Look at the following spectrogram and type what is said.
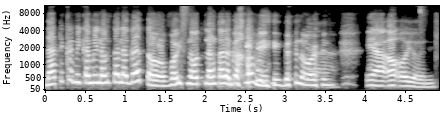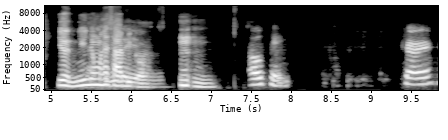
dati kami-kami lang talaga to. Voice note lang talaga kami. Ganon. Yeah, oo, yun. Yun, yun yung masasabi ko. Mm-mm. Okay. Sure.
